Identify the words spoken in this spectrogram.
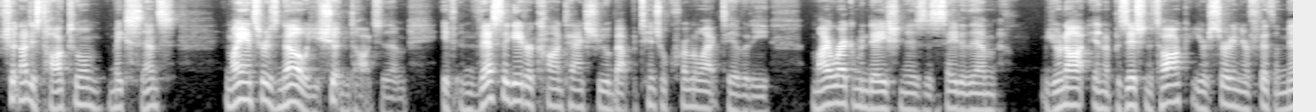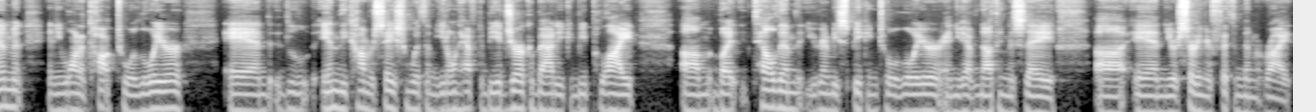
Shouldn't I just talk to them? Makes sense. My answer is no, you shouldn't talk to them. If investigator contacts you about potential criminal activity, my recommendation is to say to them, you're not in a position to talk, you're asserting your Fifth Amendment, and you want to talk to a lawyer. And in the conversation with them, you don't have to be a jerk about it. You can be polite, um, but tell them that you're going to be speaking to a lawyer and you have nothing to say, uh, and you're asserting your Fifth Amendment right.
